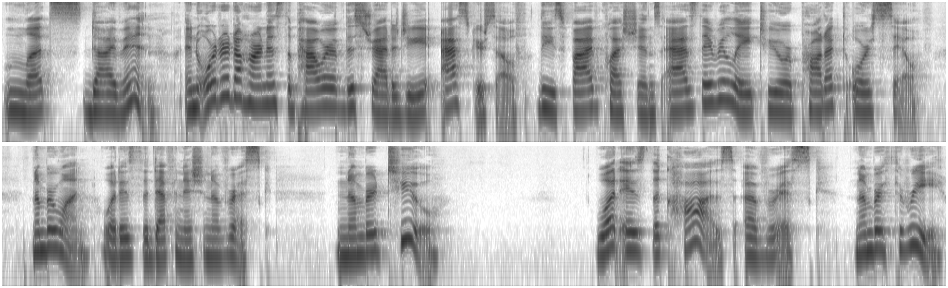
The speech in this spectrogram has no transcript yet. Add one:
let's dive in. In order to harness the power of this strategy, ask yourself these five questions as they relate to your product or sale. Number one, what is the definition of risk? Number two, what is the cause of risk? Number three,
